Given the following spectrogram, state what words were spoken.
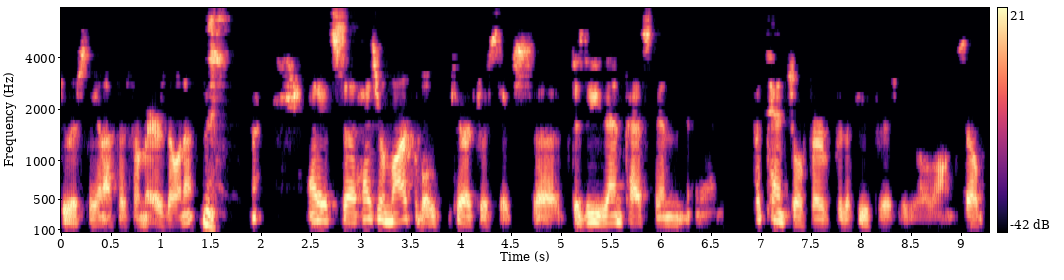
curiously enough is from Arizona, and it uh, has remarkable characteristics, uh, disease and pest, and, and, potential for for the future as we go along. So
